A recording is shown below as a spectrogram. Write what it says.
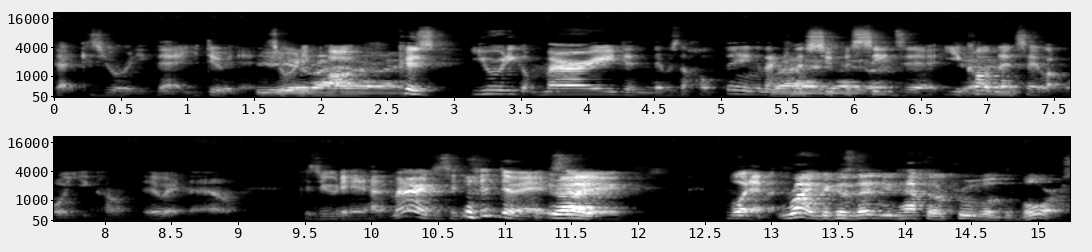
That because you're already there, you're doing it. It's Yeah, already right, part. right, right. Because you already got married and there was the whole thing, and that kind Right, of right, supersedes it. You Yeah, can't then say like, well, you can't do it now because you already had married. You said you could do it. Right. So whatever. Right, because then you'd have to approve of divorce.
